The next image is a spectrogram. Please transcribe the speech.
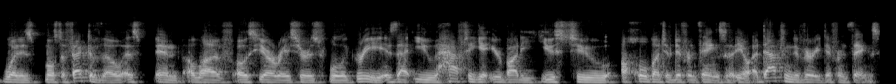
what is most effective, though, as and a lot of OCR racers will agree, is that you have to get your body used to a whole bunch of different things. You know, adapting to very different things.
